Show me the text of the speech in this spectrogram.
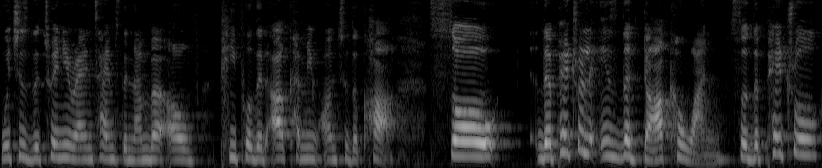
which is the 20 Rand times the number of people that are coming onto the car. So the petrol is the darker one. So the petrol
